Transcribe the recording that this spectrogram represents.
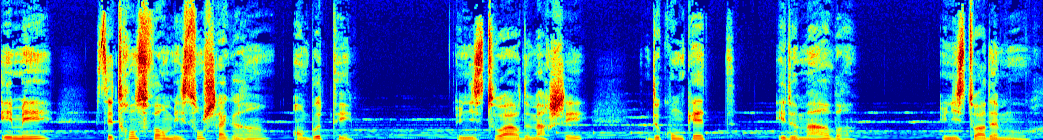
aimer, c'est transformer son chagrin en beauté. Une histoire de marché, de conquête et de marbre, une histoire d'amour.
